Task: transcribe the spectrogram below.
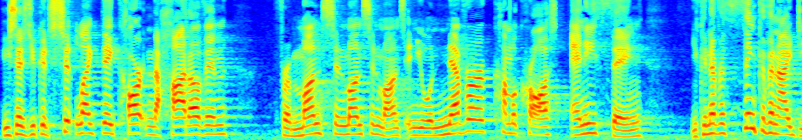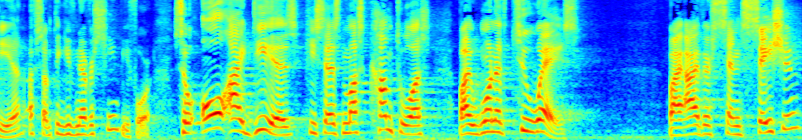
He says you could sit like Descartes in the hot oven for months and months and months, and you will never come across anything. You can never think of an idea of something you've never seen before. So, all ideas, he says, must come to us by one of two ways by either sensation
